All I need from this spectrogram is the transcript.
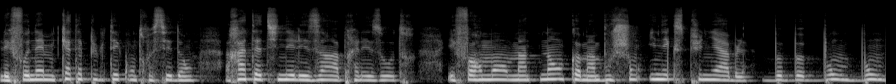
les phonèmes catapultés contre ses dents, ratatinés les uns après les autres, et formant maintenant comme un bouchon inexpugnable, bon, bon,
